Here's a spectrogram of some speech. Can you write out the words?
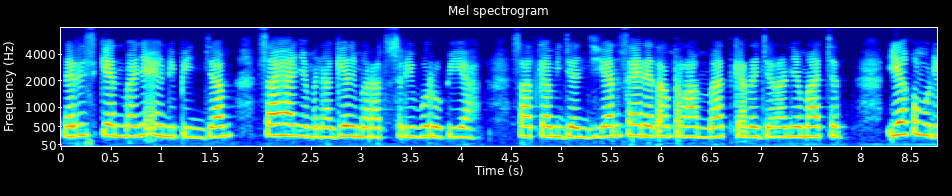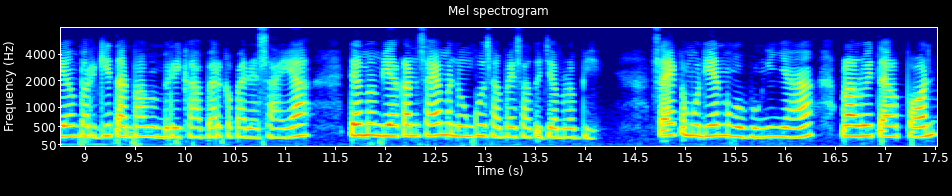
Dari sekian banyak yang dipinjam, saya hanya menagih 500 ribu rupiah. Saat kami janjian, saya datang terlambat karena jalannya macet. Ia kemudian pergi tanpa memberi kabar kepada saya dan membiarkan saya menunggu sampai satu jam lebih. Saya kemudian menghubunginya melalui telepon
